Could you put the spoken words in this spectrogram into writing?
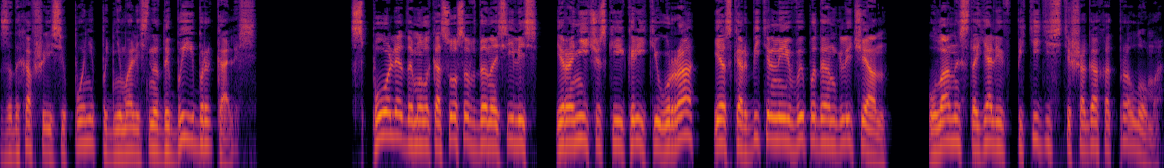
Задыхавшиеся пони поднимались на дыбы и брыкались. С поля до молокососов доносились иронические крики «Ура!» и оскорбительные выпады англичан. Уланы стояли в пятидесяти шагах от пролома.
